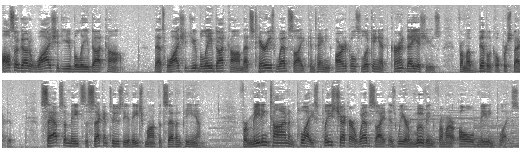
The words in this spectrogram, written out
Also go to whyshouldyoubelieve.com. That's whyshouldyoubelieve.com. That's Terry's website containing articles looking at current day issues from a biblical perspective. SABSA meets the second Tuesday of each month at 7 p.m. For meeting time and place, please check our website as we are moving from our old meeting place.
